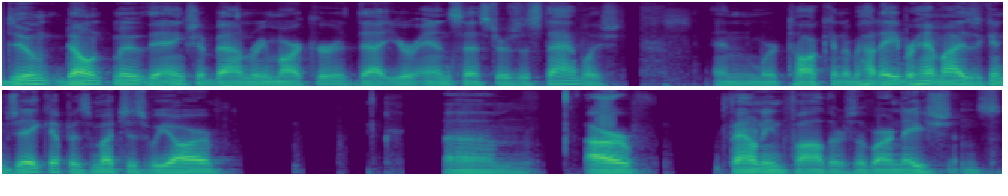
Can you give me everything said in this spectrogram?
don't, don't move the ancient boundary marker that your ancestors established. And we're talking about Abraham, Isaac, and Jacob as much as we are um, our founding fathers of our nations.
